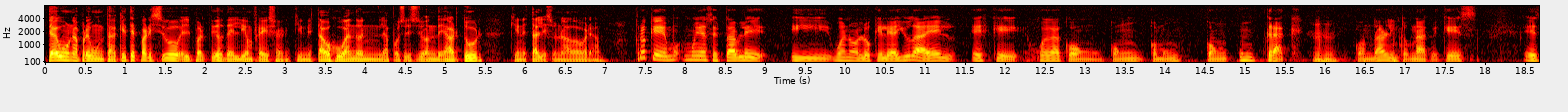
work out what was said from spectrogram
te hago una pregunta. ¿Qué te pareció el partido de Liam Fraser, quien estaba jugando en la posición de Arthur, quien está lesionado ahora? Creo que mu- muy aceptable y bueno, lo que le ayuda a él es que juega con, con, un, como un, con un crack, con Darlington Nagbe, que es, es,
